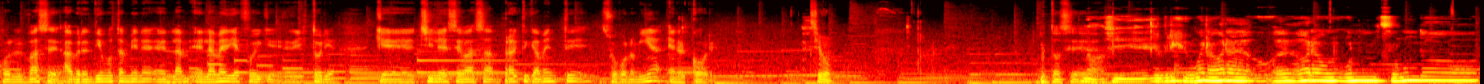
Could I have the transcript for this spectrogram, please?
con el base aprendimos también en la, en la media fue que en historia que Chile se basa prácticamente su economía en el cobre. Sí, bueno. Entonces, No, sí. Bueno, ahora, ahora un, un segundo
